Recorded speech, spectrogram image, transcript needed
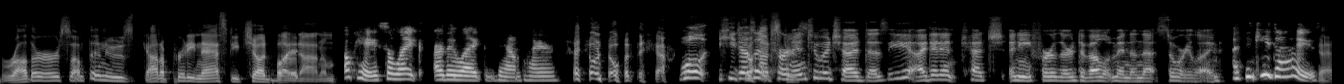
brother or something who's got a pretty nasty chud bite on him. Okay, so like, are they like vampires? I don't know what they are. Well, he doesn't Monsters. turn into a chud, does he? I didn't catch any further development in that storyline. I think he dies. Yeah.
